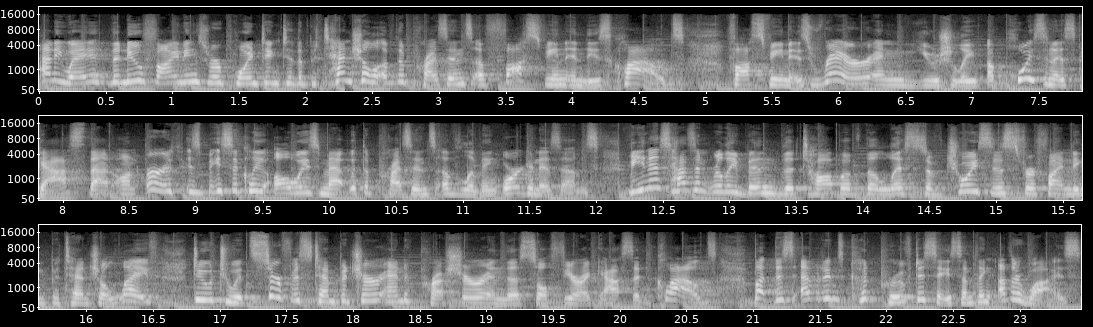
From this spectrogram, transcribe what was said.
Anyway, the new findings were pointing to the potential of the presence of phosphine in these clouds. Phosphine is rare and usually a poisonous gas that on Earth is basically always met with the presence of living organisms. Venus hasn't really been the top of the list of choices for finding potential life due to its surface temperature and pressure in the sulfuric acid clouds, but this evidence could prove to say something otherwise.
